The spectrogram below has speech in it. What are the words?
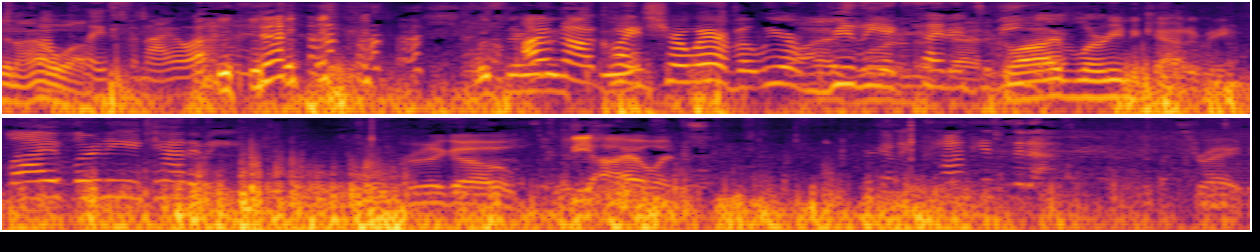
In Iowa. Place in Iowa. I'm not school? quite sure where, but we are Live really excited to be Live here. Learning Academy. Live Learning Academy. We're gonna go be Iowans. We're gonna caucus it up. That's right.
